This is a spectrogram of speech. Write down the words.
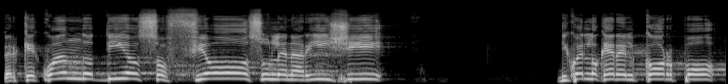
Perché quando Dio soffiò sulle narici di quello che era il corpo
